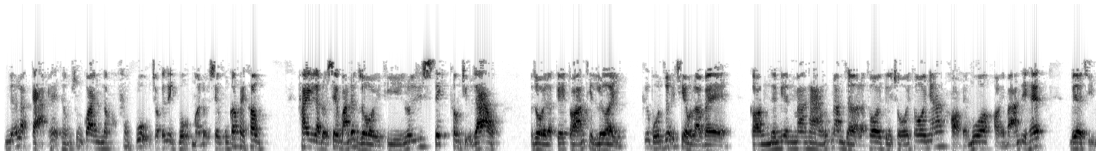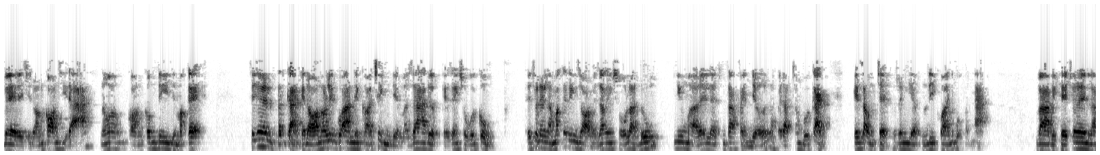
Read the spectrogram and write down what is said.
nữa là cả cái hệ thống xung quanh nó có phục vụ cho cái dịch vụ mà đội sale cung cấp hay không. Hay là đội sale bán được rồi thì logistics không chịu giao, rồi là kế toán thì lười, cứ bốn rưỡi chiều là về. Còn nhân viên mang hàng lúc 5 giờ là thôi, từ chối thôi nhá, khỏi phải mua, khỏi bán gì hết. Bây giờ chị về chỉ đón con chị đã, đúng không? Còn công ty thì mặc kệ. Thế nên tất cả cái đó nó liên quan đến quá trình để mà ra được cái doanh số cuối cùng. Thế cho nên là marketing giỏi phải ra doanh số là đúng, nhưng mà ở đây là chúng ta phải nhớ là phải đặt trong bối cảnh cái dòng chảy của doanh nghiệp nó đi qua những bộ phận nào và vì thế cho nên là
